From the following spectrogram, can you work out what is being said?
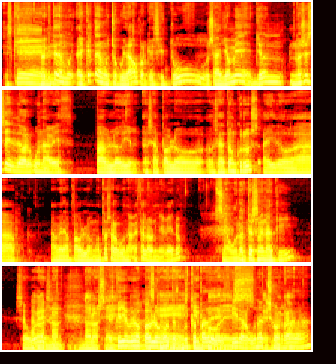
Es que. hay, que tener, mucho cuidado, porque si tú. O sea, yo me. Yo no sé si he ido alguna vez. Pablo, o sea, Pablo. O sea, Tom Cruise ha ido a, a ver a Pablo Motos alguna vez al hormiguero. Seguro. ¿No te suena a ti? Seguro. no, lo sé. Es que yo veo a Pablo Motos muy capaz de decir alguna chorrada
